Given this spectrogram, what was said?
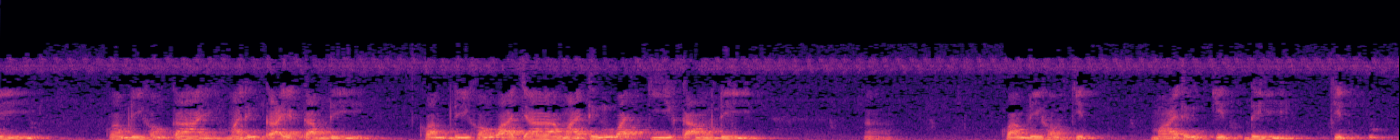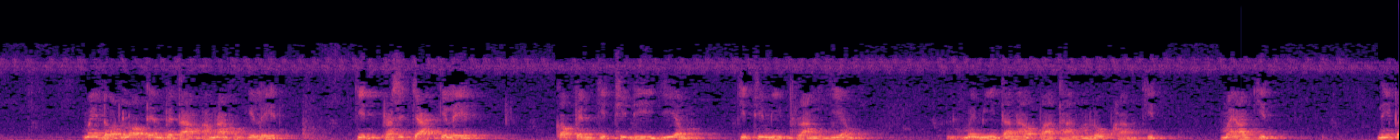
ดี ความดีของกาย หมายถึงกายกรรมดี ความดีของวาจา หมายถึงวจีกรรมดี ความดีของจิต หมายถึงจิตดี จิตไม่โดดโลดเต้นไปตามอำนาจของกิเลสจิตประสิทธิจากกิเลส ก็เป็นจิตที่ดีเยี่ยม จิตที่มีพลังเยี่ยม ไม่มีตัณหาปาทานมาลูกคลำจิต ไม่เอาจิต นี้ไป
